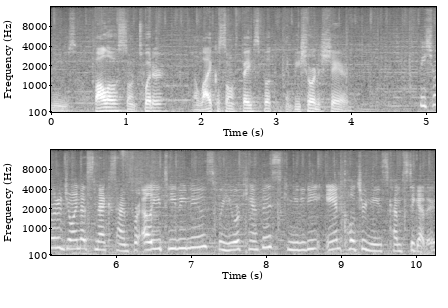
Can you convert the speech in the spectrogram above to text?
News, follow us on Twitter and like us on Facebook and be sure to share. Be sure to join us next time for LUTV News, where your campus, community, and culture news comes together.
